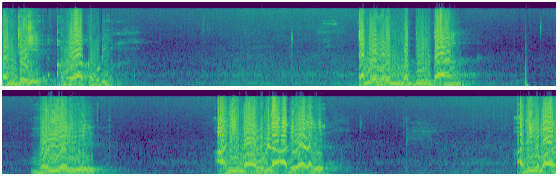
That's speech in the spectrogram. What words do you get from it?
நஞ்சை அமுதாக்க முடியும். தமிழர்களின் மத்தியில்தான் மொழி அறிவு அதிகமாக உள்ள அதே அளவு அதிகமாக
